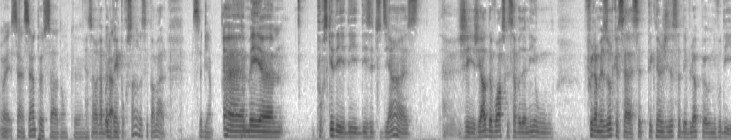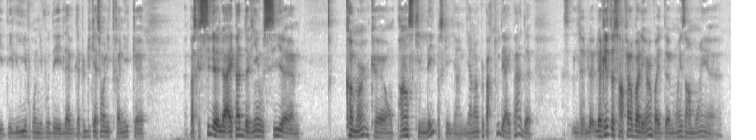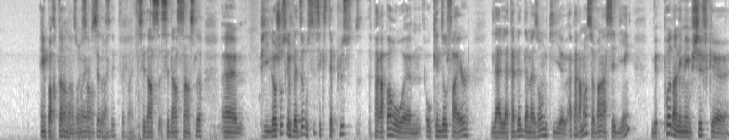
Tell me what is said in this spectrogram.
Ouais, c'est un- un peu ça. Donc euh, C'est un rabais Voilà. de 20%, là, c'est pas mal. c'est bien. Mais pour ce qui est des, des- des étudiants, j'ai hâte de voir ce que ça va donner au fur et à mesure que ça- cette technologie-là se développe euh, au niveau des, des livres, au niveau des- de, la, de la publication électronique. euh, parce que si le, le iPad devient aussi euh, commun qu'on pense qu'il l'est, parce qu'il y, y en a un peu partout des iPads, le, le- le risque de s'en faire voler un va être de moins en moins euh, important dans un Ouais, sens. C'est vrai. c'est dans, dans ce sens-là. Euh, puis l'autre chose que je voulais dire aussi, c'est que c'était plus par rapport au, euh, au Kindle Fire, la, la tablette d'Amazon qui apparemment se vend assez bien, mais pas dans les mêmes chiffres que,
